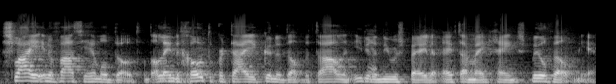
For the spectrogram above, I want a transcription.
sla je innovatie helemaal dood. Want alleen de grote partijen kunnen dat betalen en iedere Ja. nieuwe speler heeft daarmee geen speelveld meer.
